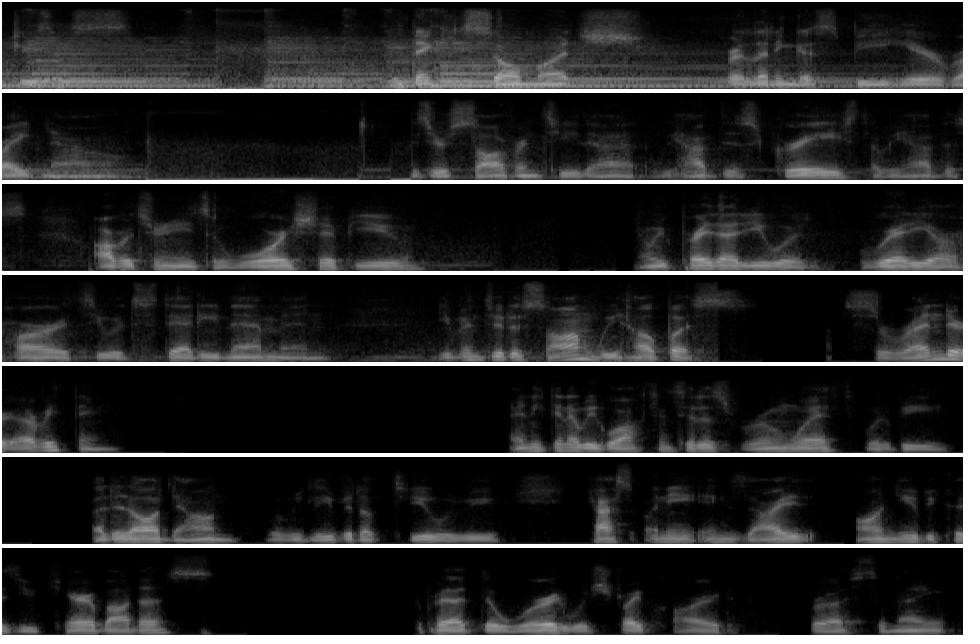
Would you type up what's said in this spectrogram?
Lord Jesus, we thank you so much for letting us be here right now. It's your sovereignty that we have this grace, that we have this opportunity to worship you. And we pray that you would ready our hearts, you would steady them, and even through the song, we help us surrender everything. Anything that we walked into this room with, would we let it all down? Would we leave it up to you? Would we cast any anxiety on you because you care about us? Pray that the word would strike hard for us tonight,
